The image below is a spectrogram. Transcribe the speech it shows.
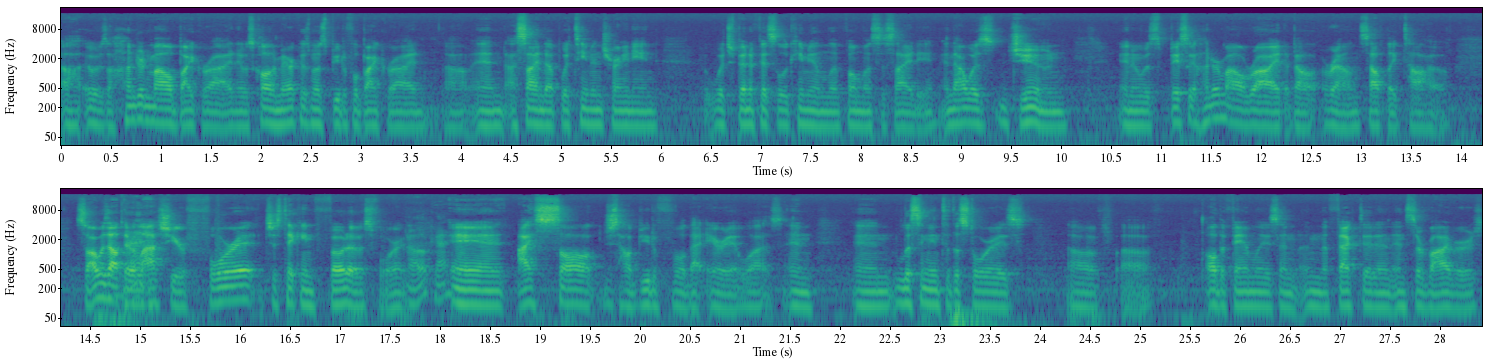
uh, it was a hundred mile bike ride. It was called America's Most Beautiful Bike Ride, um, and I signed up with Team in Training, which benefits Leukemia and Lymphoma Society, and that was June, and it was basically a hundred mile ride about around South Lake Tahoe. So I was out there last year for it, just taking photos for it Oh, okay. and I saw just how beautiful that area was, and and listening to the stories of uh, all the families and, and affected and, and survivors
